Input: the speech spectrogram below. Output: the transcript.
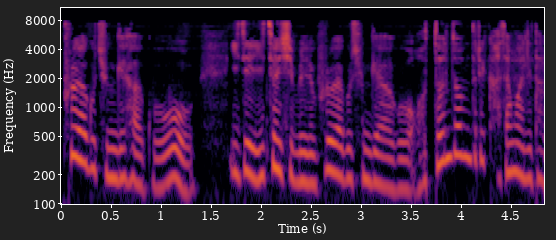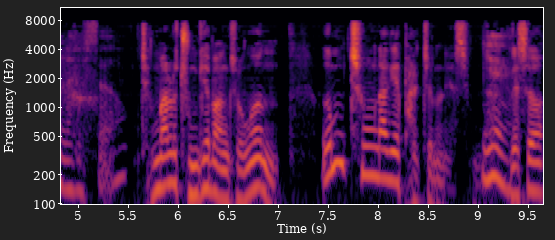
프로야구 중계하고 이제 2011년 프로야구 중계하고 어떤 점들이 가장 많이 달라졌어요? 정말로 중계 방송은 엄청나게 발전을 했습니다. 예. 그래서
